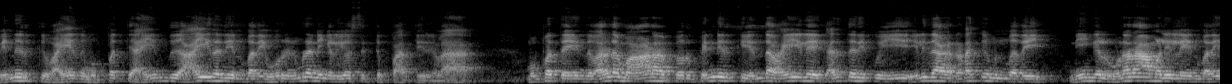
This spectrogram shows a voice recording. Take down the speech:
பெண்ணிற்கு வயது முப்பத்தி ஐந்து ஆகிறது என்பதை ஒரு நிமிடம் நீங்கள் யோசித்து பார்த்தீர்களா? முப்பத்தைந்து வருடம் ஆன பெரு பெண்ணிற்கு எந்த வகையிலே கருத்தரிப்பு எளிதாக நடக்கும் என்பதை நீங்கள் உணராமல் இல்லை என்பதை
